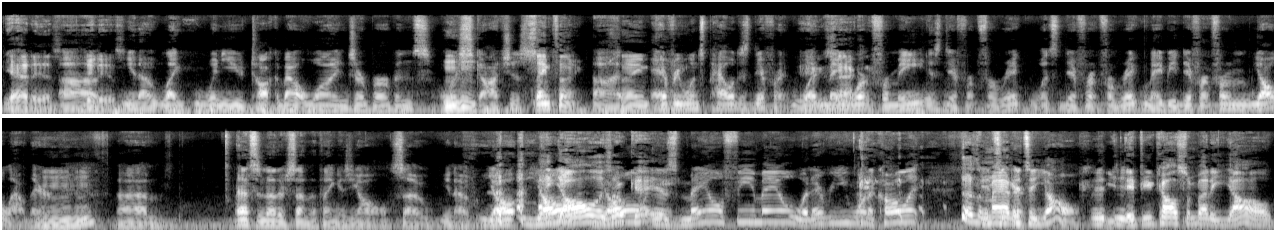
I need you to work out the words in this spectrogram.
yeah it is Uh, it is You know, like when you talk about wines or bourbons or Mhm. scotches, same thing uh, same thing. everyone's palate is different. What may work for me is different for Rick. What's different for Rick may be different from y'all out there. mm-hmm. Um, that's another southern thing is y'all. So you know, y'all, y'all, Y'all is okay. is male, female, whatever you want to call it. doesn't it's, matter A, it's a y'all. It- it- if you call somebody y'all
